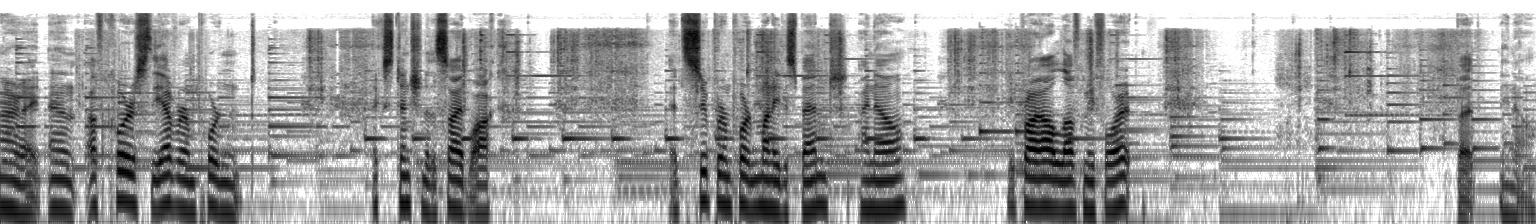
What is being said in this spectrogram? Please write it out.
Alright, and of course the ever important extension of the sidewalk. It's super important money to spend, I know. You probably all love me for it. But, you know.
